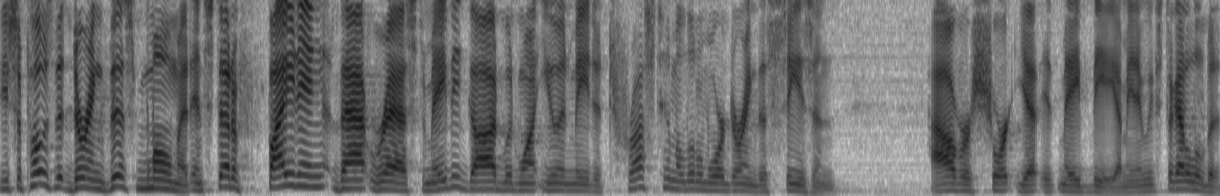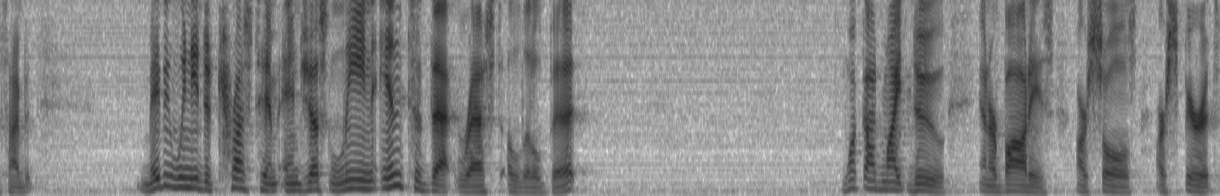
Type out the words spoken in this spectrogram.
you suppose that during this moment, instead of fighting that rest, maybe God would want you and me to trust Him a little more during this season, however short yet it may be? I mean, we've still got a little bit of time, but maybe we need to trust Him and just lean into that rest a little bit. What God might do in our bodies, our souls, our spirits,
